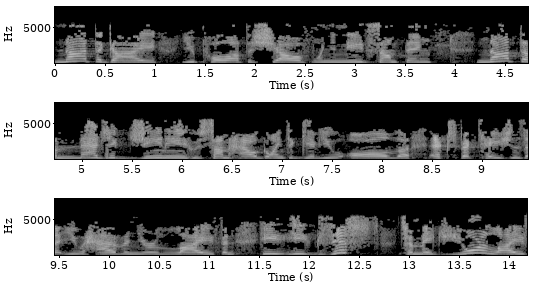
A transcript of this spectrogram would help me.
not the guy you pull off the shelf when you need something. Not the magic genie who's somehow going to give you all the expectations that you have in your life. And he, he exists to make your life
